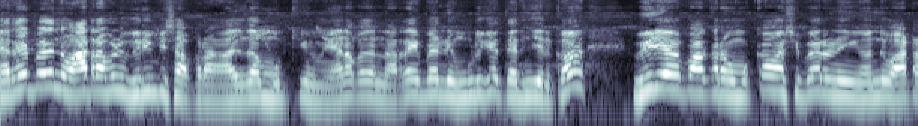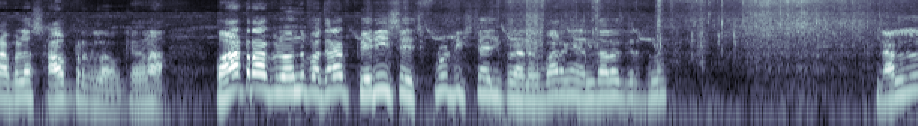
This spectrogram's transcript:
நிறைய பேர் இந்த வாட்டர் ஆப்பிள் விரும்பி சாப்பிட்றாங்க. அதுதான் முக்கியம். ஏன்னா பார்த்தா நிறைய பேர் உங்களுக்கே தெரிஞ்சிருக்கும். வீடியோ பார்க்குறவங்க முக்கால்வாசி பேர் நீங்கள் வந்து வாட்டர் ஆப்பிளாக சாப்பிட்ருக்கலாம் ஓகேங்களா வாட்டர் ஆப்பிள் வந்து பார்த்தீங்கன்னா பெரிய சைஸ் ஃப்ரூட்டிக் ஸ்டேஜ் பிளான் பாருங்கள் எந்த அளவுக்கு இருக்குன்னு. நல்ல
